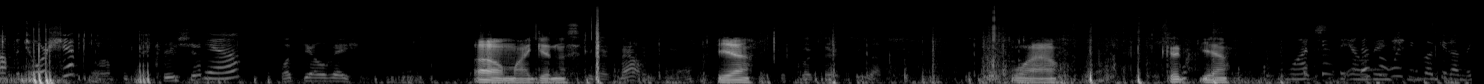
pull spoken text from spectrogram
Off the tour ship? or off the cruise ship, Yeah. what's the elevation? Oh my goodness. Mountains, you know. Yeah. Of course, they're at sea level. Wow. Good. Yeah. What's the That's the elevation? only thing about get on the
